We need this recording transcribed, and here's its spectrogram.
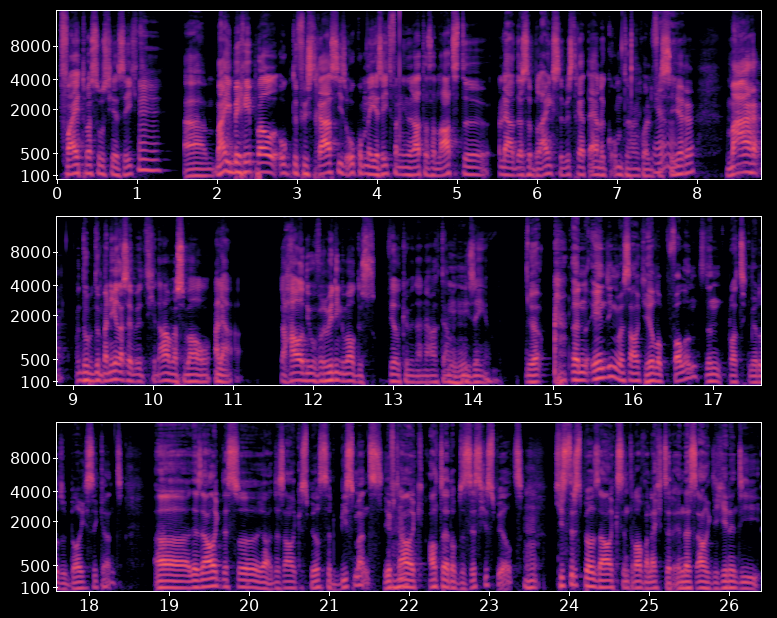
fight was, zoals jij zegt. Mhm. Ehm, maar ik begreep wel ook de frustraties, ook omdat je zegt van inderdaad, dat is de laatste... Ja, dat is de belangrijkste wedstrijd eigenlijk om te gaan kwalificeren. Maar de, de manier dat ze hebben het gedaan was wel... ja, ze halen die overwinning wel, dus veel kunnen we dan uiteindelijk Mhm. niet zeggen. Ja, en één ding was eigenlijk heel opvallend. Dan praat ik meer op de Belgische kant. Eh, dat, is eigenlijk, dat, is, eh, ja, dat is eigenlijk een speelster, Biesmans. Die heeft Mhm. eigenlijk altijd op de zes gespeeld. Mhm. Gisteren speelde ze eigenlijk centraal van achter. En dat is eigenlijk degene die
